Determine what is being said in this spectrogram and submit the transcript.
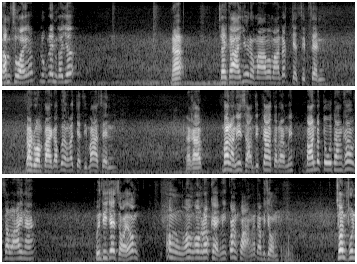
ทำสวยครับ ลูกเล่นก็เยอะ นะชายคายื่นออกมาประมาณสักเจ็ดสิบเซนถ้ารวมปลายกระเบื้องก็เจ็ดสิบห้าเซนนะครับ บ้านหลังนี้สามสิบเก้าตารางเมตร บานประตูทางเข้าสไลด์นะ พื้นที่ใช้สอยห้องห้องห้องห้องรับแขกนี่กว้างขวางนะท่านผู้ชม ส่วนฝุ่น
